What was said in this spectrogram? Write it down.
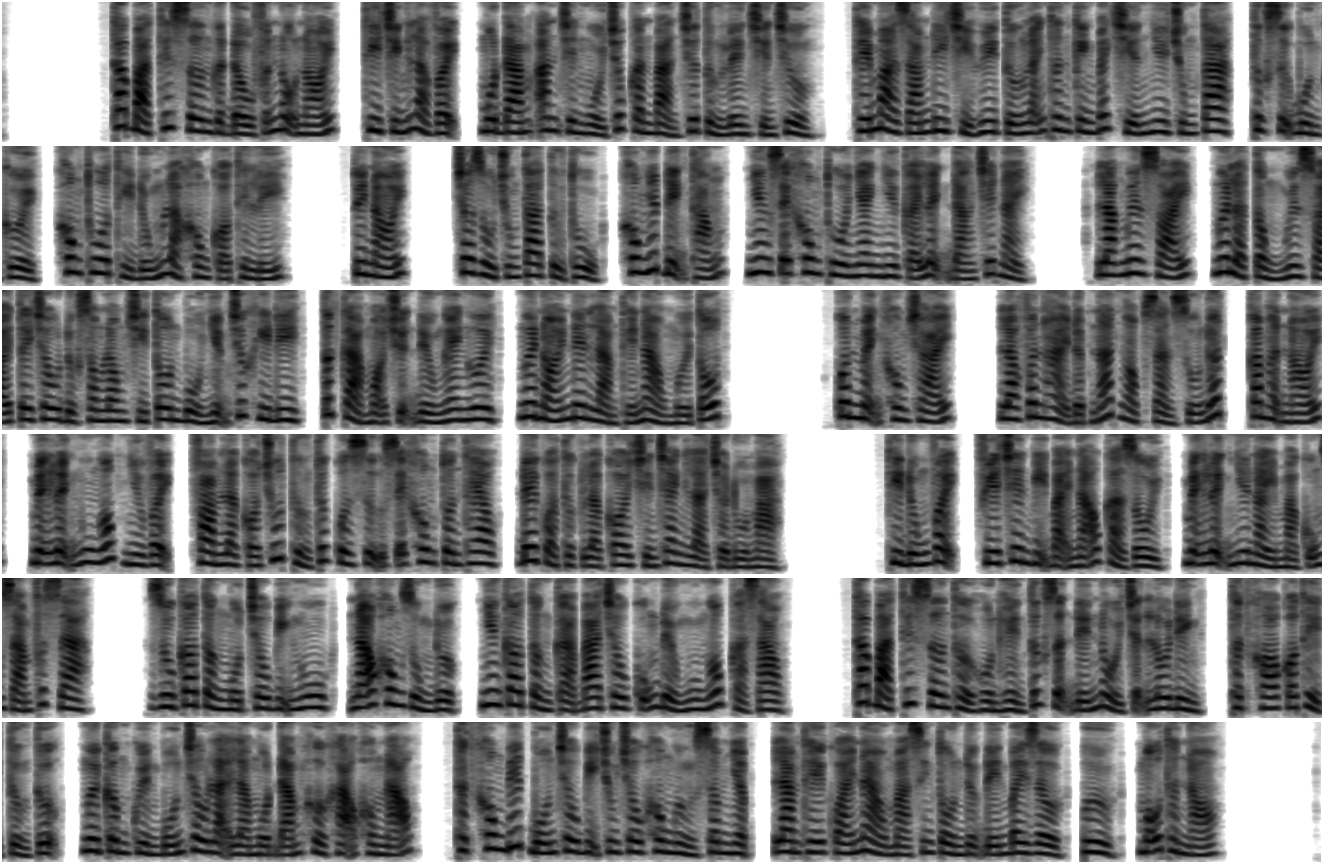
Thác Bạt Thiết Sơn gật đầu phẫn nộ nói, thì chính là vậy, một đám ăn trên ngồi chốc căn bản chưa từng lên chiến trường, thế mà dám đi chỉ huy tướng lãnh thân kinh bách chiến như chúng ta, thực sự buồn cười, không thua thì đúng là không có thiên lý. Tuy nói, cho dù chúng ta tử thủ, không nhất định thắng, nhưng sẽ không thua nhanh như cái lệnh đáng chết này là Nguyên Soái, ngươi là tổng nguyên soái Tây Châu được Song Long Chí Tôn bổ nhiệm trước khi đi, tất cả mọi chuyện đều nghe ngươi, ngươi nói nên làm thế nào mới tốt. Quân mệnh không trái, là Vân Hải đập nát ngọc giản xuống đất, căm hận nói, mệnh lệnh ngu ngốc như vậy, phàm là có chút thưởng thức quân sự sẽ không tuân theo, đây quả thực là coi chiến tranh là trò đùa mà. Thì đúng vậy, phía trên bị bại não cả rồi, mệnh lệnh như này mà cũng dám phất ra. Dù cao tầng một châu bị ngu, não không dùng được, nhưng cao tầng cả ba châu cũng đều ngu ngốc cả sao. Thác Bạt Thiết Sơn thở hồn hển tức giận đến nổi trận lôi đình, thật khó có thể tưởng tượng, người cầm quyền bốn châu lại là một đám khờ khạo không não. Thật không biết bốn châu bị Trung Châu không ngừng xâm nhập, làm thế quái nào mà sinh tồn được đến bây giờ, hừ, mẫu thần nó.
